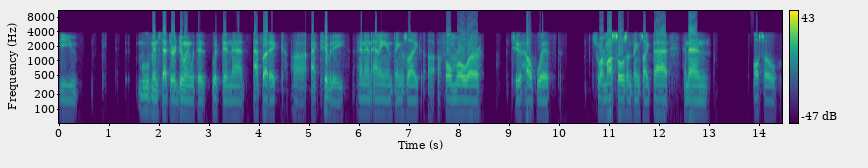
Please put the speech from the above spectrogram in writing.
the movements that they're doing with it, within that athletic uh, activity, and then adding in things like a, a foam roller to help with sore muscles and things like that, and then also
